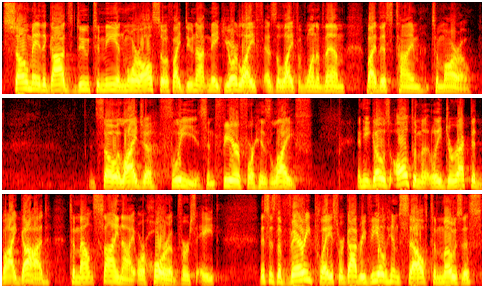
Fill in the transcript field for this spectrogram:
So may the gods do to me, and more also, if I do not make your life as the life of one of them by this time tomorrow. And so Elijah flees in fear for his life. And he goes ultimately directed by God to Mount Sinai, or Horeb, verse 8 this is the very place where God revealed himself to Moses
